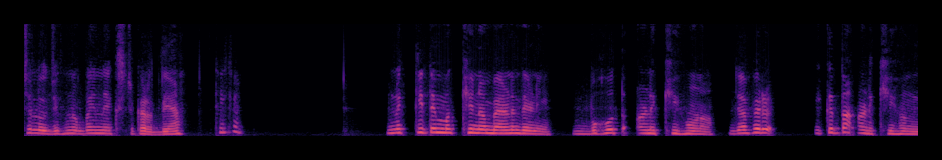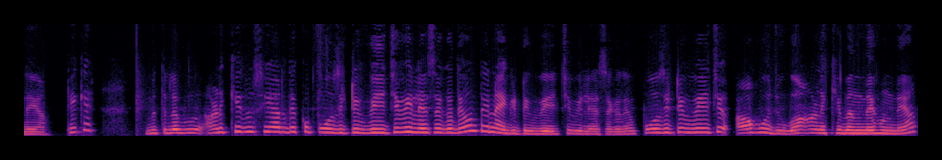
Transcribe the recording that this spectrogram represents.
ਚਲੋ ਜੀ, ਹੁਣ ਆਪਾਂ ਨੈਕਸਟ ਕਰਦੇ ਹਾਂ, ਠੀਕ ਹੈ? ਨੱਕੀ ਤੇ ਮੱਖੀ ਨਾ ਬਹਿਣ ਦੇਣੀ। ਬਹੁਤ ਅਣਖੀ ਹੋਣਾ ਜਾਂ ਫਿਰ ਇੱਕ ਤਾਂ ਅਣਖੀ ਹੁੰਦੇ ਆ, ਠੀਕ ਹੈ? ਮਤਲਬ ਅਣਖੀ ਤੁਸੀਂ ਯਾਰ ਦੇਖੋ ਪੋਜ਼ਿਟਿਵ ਵੇ 'ਚ ਵੀ ਲੈ ਸਕਦੇ ਹੋ ਤੇ 네ਗੇਟਿਵ ਵੇ 'ਚ ਵੀ ਲੈ ਸਕਦੇ ਹੋ। ਪੋਜ਼ਿਟਿਵ ਵੇ 'ਚ ਆ ਹੋ ਜਾਊਗਾ, ਅਣਖੀ ਬੰਦੇ ਹੁੰਦੇ ਆ,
